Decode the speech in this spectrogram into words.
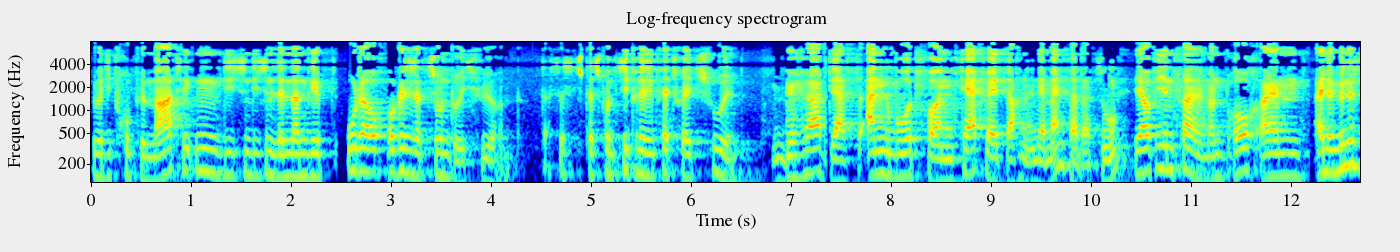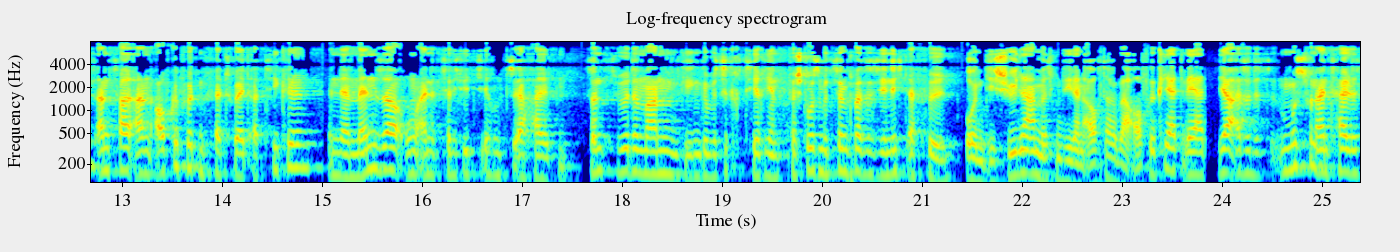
über die Problematiken, die es in diesen Ländern gibt, oder auch Organisationen durchführen. Das ist das Prinzip hinter den Fairtrade-Schulen. Gehört das Angebot von Fairtrade-Sachen in der Mensa dazu? Ja, auf jeden Fall. Man braucht ein, eine Mindestanzahl an aufgeführten Fairtrade-Artikeln in der Mensa, um eine Zertifizierung zu erhalten. Sonst würde man gegen gewisse Kriterien verstoßen bzw. sie nicht erfüllen. Und die Schüler müssen die dann auch darüber aufgeklärt werden? Ja, also das muss schon ein Teil des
